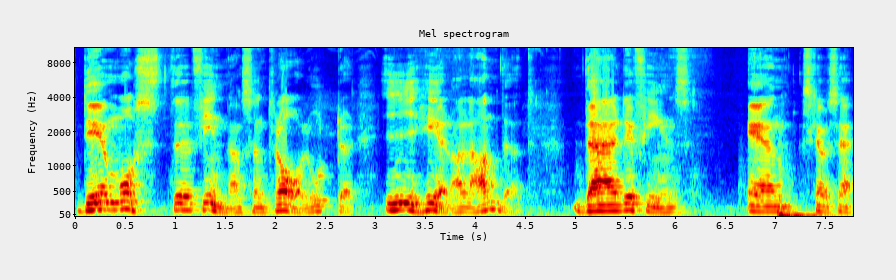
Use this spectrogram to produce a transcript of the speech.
Det måste finnas centralorter i hela landet. Där det finns en, ska vi säga,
